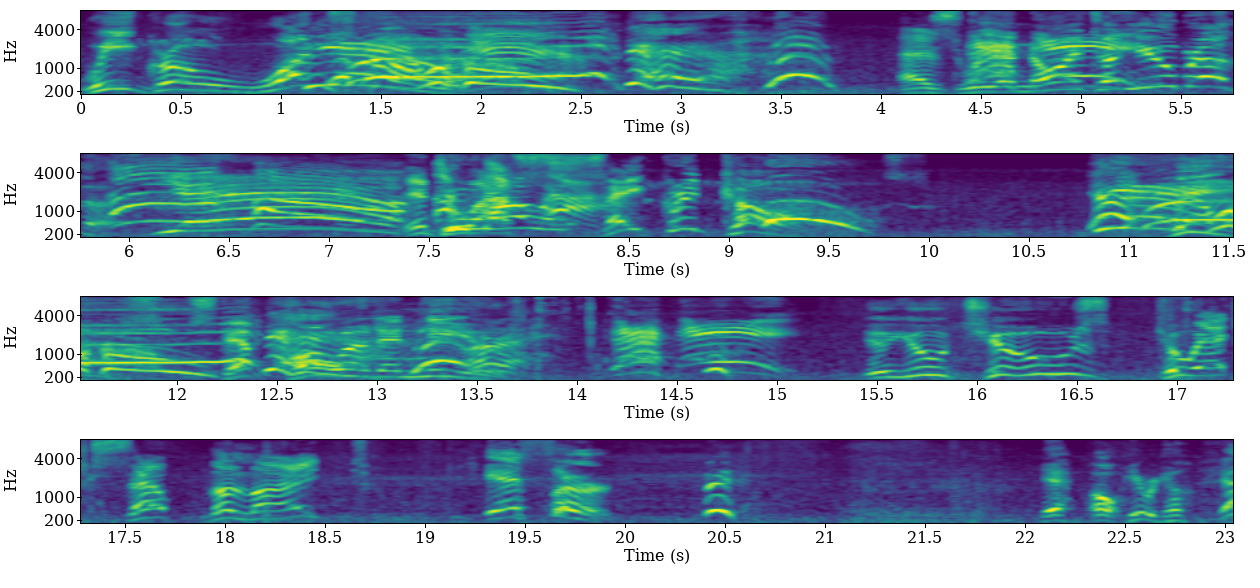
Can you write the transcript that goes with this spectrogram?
we grow one stronger Yeah! as we anoint a new brother Yeah! into our sacred cause. Please step forward and kneel. Do you choose to accept the light? Yes, sir. Yeah. Oh, here we go. Yeah.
